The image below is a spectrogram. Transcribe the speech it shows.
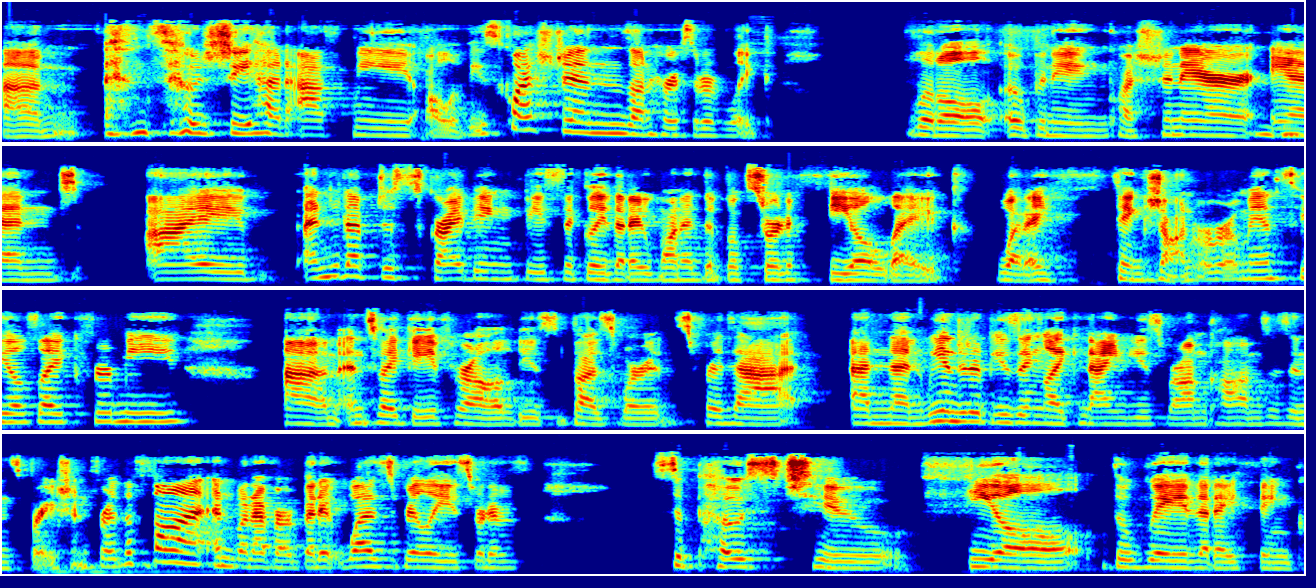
Um, and so she had asked me all of these questions on her sort of like little opening questionnaire. Mm-hmm. And I ended up describing basically that I wanted the bookstore to feel like what I think genre romance feels like for me. Um, and so I gave her all of these buzzwords for that. And then we ended up using like 90s rom coms as inspiration for the font and whatever. But it was really sort of supposed to feel the way that I think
